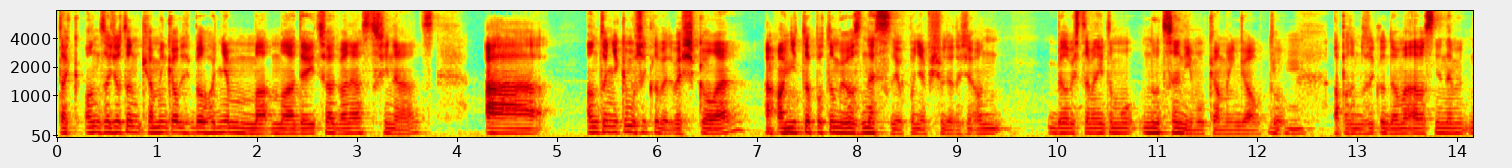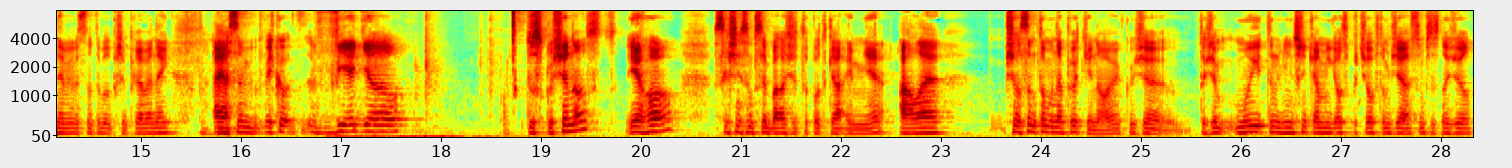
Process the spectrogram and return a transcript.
tak on zažil ten coming out, když byl hodně mladý, třeba 12-13 a on to někomu řekl ve- ve škole a Mhm. oni to potom roznesli úplně všude, takže on byl vystavený tomu nucenému coming outu Mhm. a potom to řekl doma a vlastně nevím, nevím jestli na to byl připravený. A já jsem jako věděl tu zkušenost jeho, strašně jsem se bál, že to potká i mě, ale šel jsem tomu naproti, no, jakože, takže můj ten vnitřní coming out spočíval v tom, že já jsem se snažil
